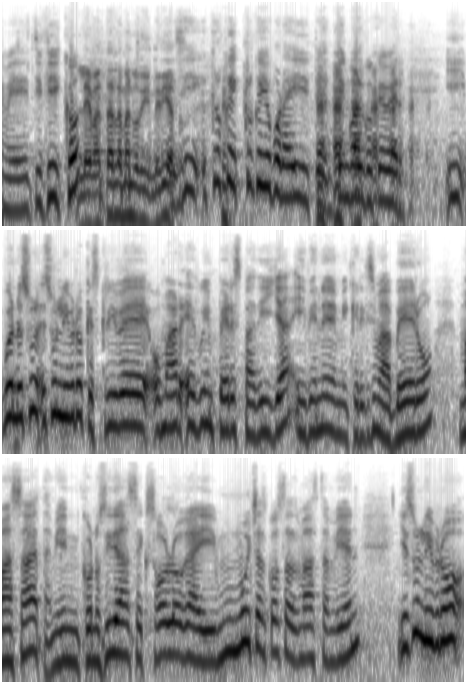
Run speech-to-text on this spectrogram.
me identifico. Levantar la mano de inmediato. Sí, creo que, creo que yo por ahí tengo algo que ver. Y bueno, es un, es un libro que escribe Omar Edwin Pérez Padilla y viene mi queridísima Vero Massa, también conocida sexóloga y muchas cosas más también. Y es un libro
